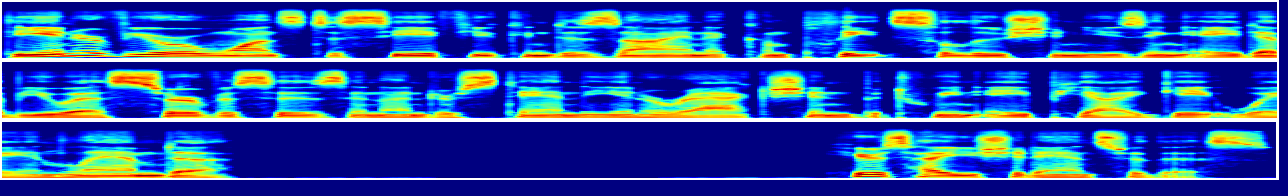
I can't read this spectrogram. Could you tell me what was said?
The interviewer wants to see if you can design a complete solution using AWS services and understand the interaction between API Gateway and Lambda. Here's how you should answer this.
